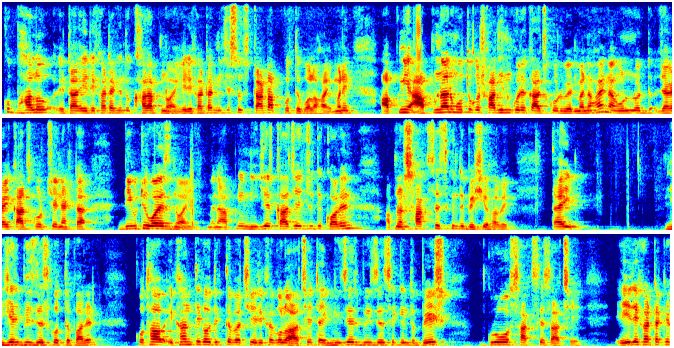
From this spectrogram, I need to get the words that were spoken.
খুব ভালো, এটা, এই রেখাটা কিন্তু খারাপ নয়। এই রেখাটা নিজস্ব স্টার্ট আপ করতে বলা হয়। মানে আপনি আপনার মতো স্বাধীন করে কাজ করবেন মানে হয় না, অন্য জায়গায় কাজ করছেন একটা ডিউটি ওয়াইজ নয়। মানে আপনি নিজের কাজে যদি করেন, আপনার সাকসেস কিন্তু বেশি হবে। তাই নিজের বিজনেস করতে পারেন। কোথাও এখান থেকেও দেখতে পাচ্ছি এই রেখাগুলো আছে, তাই নিজের বিজনেসে কিন্তু বেশ গ্রো সাকসেস আছে। এই রেখাটাকে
